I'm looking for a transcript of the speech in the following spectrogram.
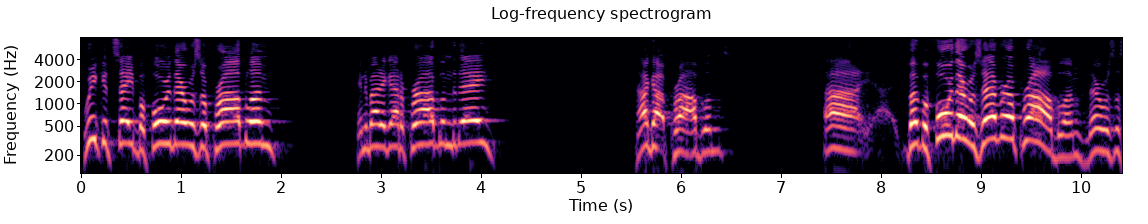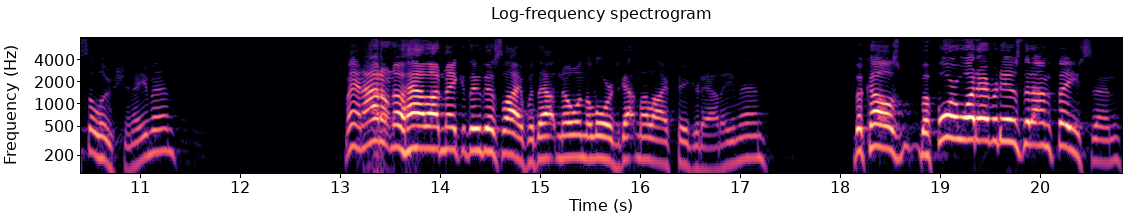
We could say before there was a problem. Anybody got a problem today? I got problems. Uh, but before there was ever a problem, there was a solution. Amen? Man, I don't know how I'd make it through this life without knowing the Lord's got my life figured out. Amen? Because before whatever it is that I'm facing,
